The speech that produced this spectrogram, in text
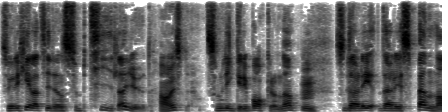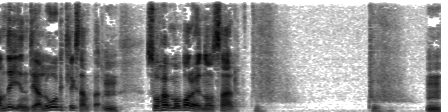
Så är det hela tiden subtila ljud ja, just det. som ligger i bakgrunden. Mm. Så där det, är, där det är spännande i en dialog till exempel. Mm. så hör man bara någon sån här... Mm.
